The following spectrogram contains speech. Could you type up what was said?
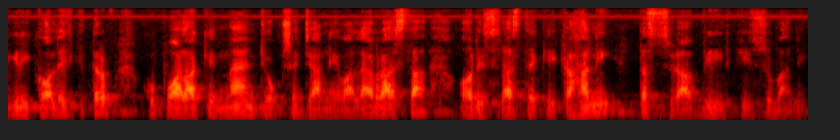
डिग्री कॉलेज की तरफ़ कुपवाड़ा के मैन चौक से जाने वाला रास्ता और इस रास्ते की कहानी तस्वीर की जुबानी।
